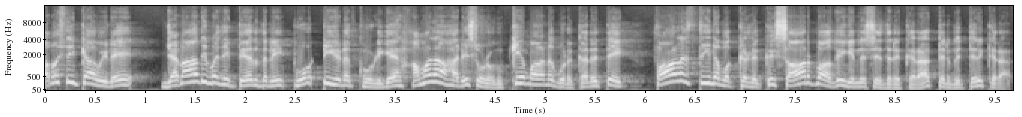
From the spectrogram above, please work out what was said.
அமெரிக்காவிலே ஜனாதிபதி தேர்தலில் போட்டியிடக்கூடிய ஹமலா ஹாரிஸ் ஒரு முக்கியமான ஒரு கருத்தை பாலஸ்தீன மக்களுக்கு சார்பாக என்ன செய்திருக்கிறார் தெரிவித்திருக்கிறார்.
